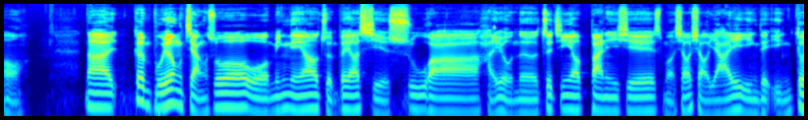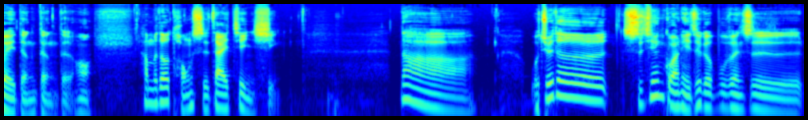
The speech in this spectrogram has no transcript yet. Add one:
哦，那更不用讲，说我明年要准备要写书啊，还有呢，最近要办一些什么小小牙医营的营队等等的哦，他们都同时在进行。那我觉得时间管理这个部分是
